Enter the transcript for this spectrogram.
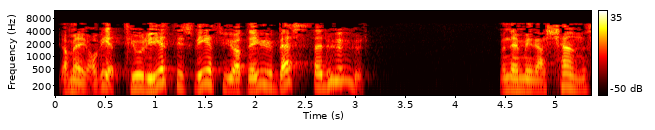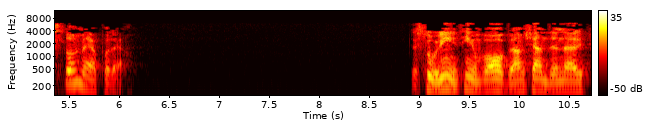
Ja men jag vet teoretiskt vet vi ju att det är ju bäst, eller hur? Men är mina känslor med på det? Det står ingenting om vad Abraham kände när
